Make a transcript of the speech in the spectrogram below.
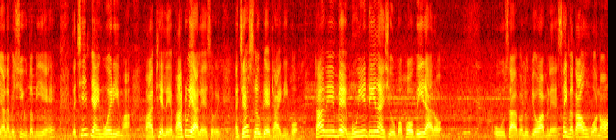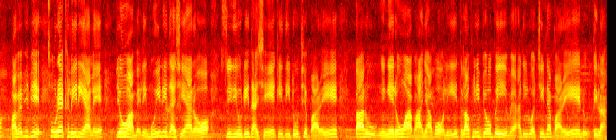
ညာလည်းမရှိဘူးသမီးရဲ့တချင်းပြိုင်ပွဲတွေမှာဘာဖြစ်လဲဘာတွေ့ရလဲဆိုရင် adjust လုပ်တဲ့အတိုင်းနေပေါ့ဒါပေမဲ့မွေးဒေသရှင်ကိုပေါ်ပေးတာတော့ဟိုးစားဘယ်လိုပြောရမလဲစိတ်မကောင်းဘူးပေါ့နော်ဘာပဲဖြစ်ဖြစ်ဆိုတဲ့ကလေးတွေကလည်းပြောရမယ်လေမွေးဒေသရှင်ကတော့စတူဒီယိုဒေသရှင်ကီတီတိုးဖြစ်ပါတယ်သားတို့ငယ်ငယ်တုန်းကဘာညာပေါ့လေဒီလောက်ကလေးပြောပေးရင်ပဲအန်တီတို့ကကျေနပ်ပါတယ်လို့သိလား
